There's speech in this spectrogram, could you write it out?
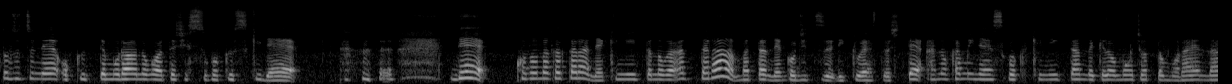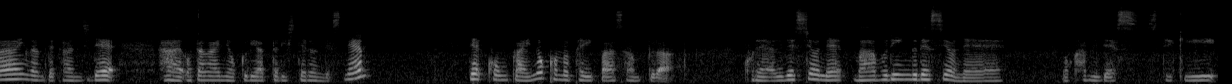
とずつね、送ってもらうのが私すごく好きで、で、この中からね、気に入ったのがあったら、またね、後日リクエストして、あの紙ね、すごく気に入ったんだけど、もうちょっともらえないなんて感じで、はい、お互いに送り合ったりしてるんですね。で、今回のこのペーパーサンプラー。これあれですよね。マーブリングですよね。の紙です。素敵。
